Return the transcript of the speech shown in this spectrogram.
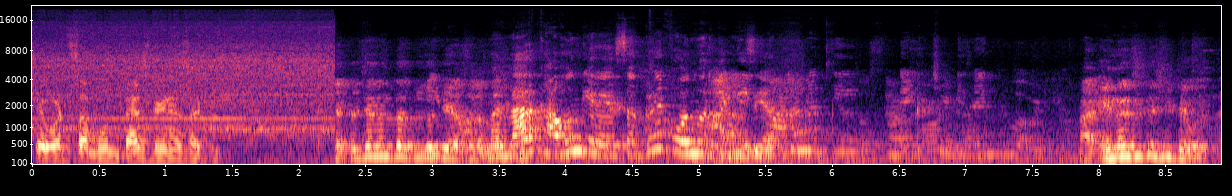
शेवटचा मोन्टाज देण्यासाठी. त्याच्यानंतर तुझं ते असलं मल्हार खाऊन घे सगळे फोन वरती बिझी हा एनर्जी तशी ठेवत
